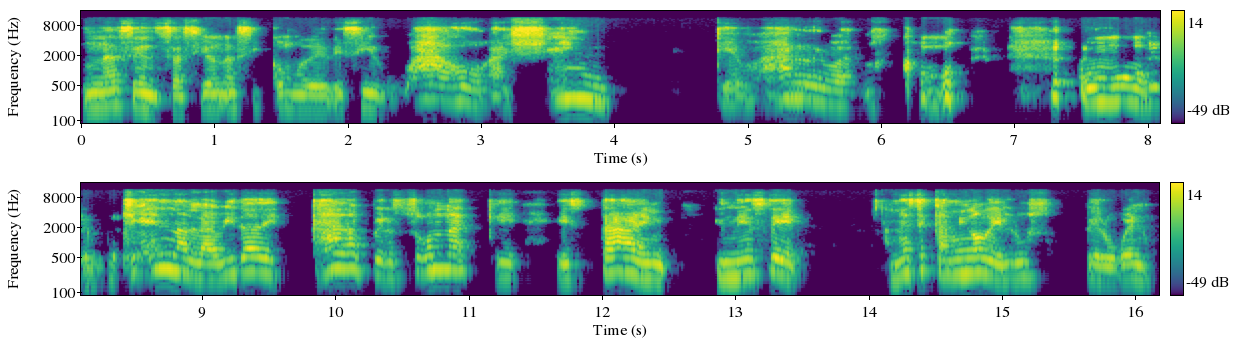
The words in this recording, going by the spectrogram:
una sensación así como de decir, wow, Hashem, qué bárbaro, cómo, cómo llena la vida de cada persona que está en, en, ese, en ese camino de luz. Pero bueno,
